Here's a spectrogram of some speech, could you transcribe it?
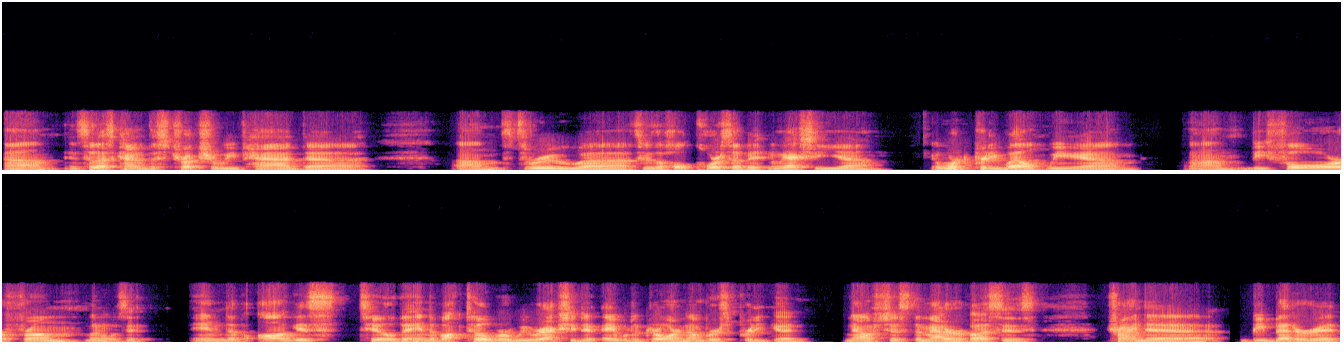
Um, and so that's kind of the structure we've had uh, um, through uh, through the whole course of it. And we actually uh, it worked pretty well. We um, um, before from when was it end of August till the end of October, we were actually able to grow our numbers pretty good. Now it's just a matter of us is trying to be better at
